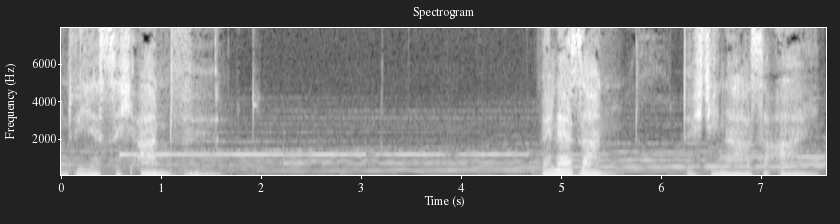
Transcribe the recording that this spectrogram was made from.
Und wie es sich anfühlt, wenn er sanft durch die Nase ein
